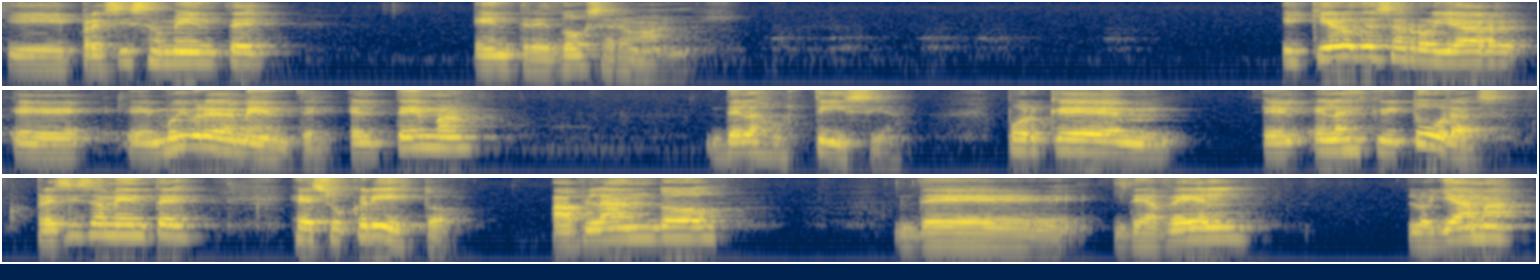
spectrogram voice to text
y precisamente entre dos hermanos. Y quiero desarrollar eh, eh, muy brevemente el tema de la justicia, porque mm, en las escrituras, precisamente Jesucristo, hablando de, Abel, lo llama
